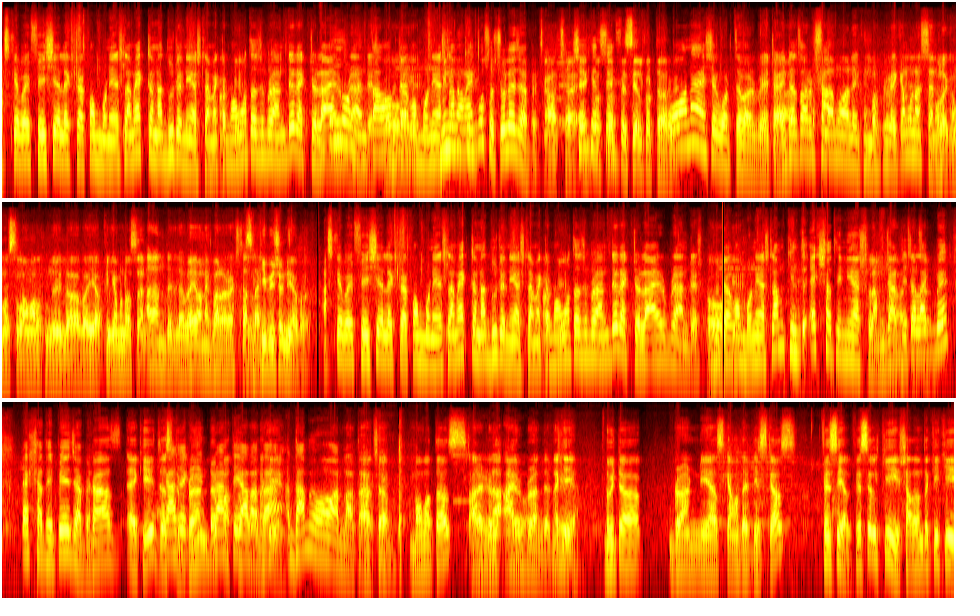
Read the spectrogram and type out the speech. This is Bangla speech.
আজকে ভাই ফেশিয়াল একটা কম্বো নিয়ে আসলাম। একটা না দুটো নিয়ে আসলাম। একটা মমতাজ ব্র্যান্ডের একটা আয়ুর ব্র্যান্ডের দুটা Okay. কম্বো নিয়ে আসলাম। এক বছর চলে যাবে। আচ্ছা এক বছর ফেসিয়াল করতে পারবে। অনায়াসে করতে পারবে এটা। এটা তো আচ্ছা। আসসালামু আলাইকুম বাপি ভাই কেমন আছেন? ওয়ালাইকুম আসসালাম আলহামদুলিল্লাহ। ভাই আপনি কেমন আছেন? আলহামদুলিল্লাহ ভাই অনেক ভালো রাখছে আল্লাহ কি বিষয় নিয়ে আবার? আজকে ভাই ফেশিয়াল একটা কম্বো নিয়ে আসলাম। একটা না দুটো নিয়ে আসলাম। একটা মমতাজ ব্র্যান্ডের একটা আয়ুর ব্র্যান্ডের দুটা. কম্বো নিয়ে আসলাম কিন্তু একসাথে নিয়ে আসলাম। যার আচ্ছা, যেটা আচ্ছা। লাগবে একসাথে পেয়ে যাবেন। কাজ একই জাস্ট ব্র্যান্ডটা আলাদা দামেও আলাদা। আচ্ছা মমতাজ আর আয়ুর। ব্র্যান্ডের নাকি? দুইটা ব্র্যান্ড নিয়ে আজকে আমাদের ডিসকাস ফেসিয়াল ফেসিয়াল কি? সাধারণত কি কি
